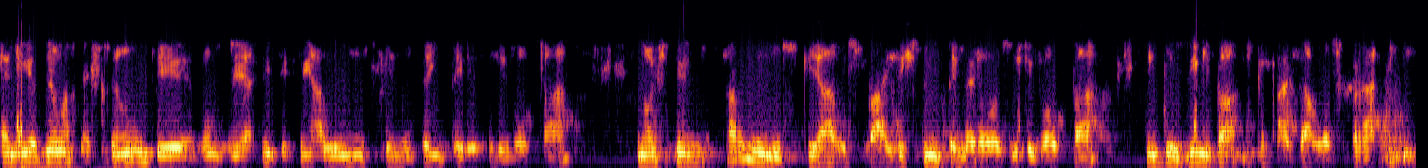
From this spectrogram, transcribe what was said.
Elias, é uma questão que, vamos dizer assim, que tem alunos que não têm interesse de voltar. Nós temos alunos que os pais estão temerosos de voltar, inclusive para, para as aulas práticas,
